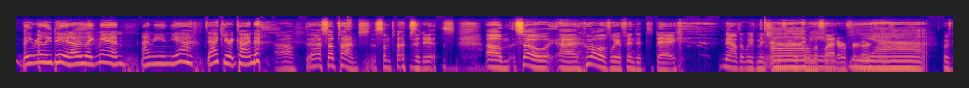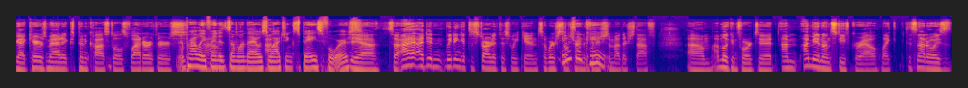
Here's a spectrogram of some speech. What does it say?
they really did. I was like, Man, I mean, yeah, it's accurate, kind of. Oh, uh, sometimes, sometimes it is. Um, so, uh, who all have we offended today? now that we've mentioned Oklahoma flat earth- earthers, yeah, we've got charismatics, Pentecostals, flat earthers. I probably um, offended someone that I was I- watching Space Force. Yeah. So I, I didn't we didn't get to start it this weekend, so we're still was trying to finish some other stuff. Um, I'm looking forward to it. I'm I'm in on Steve Carell. Like it's not always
